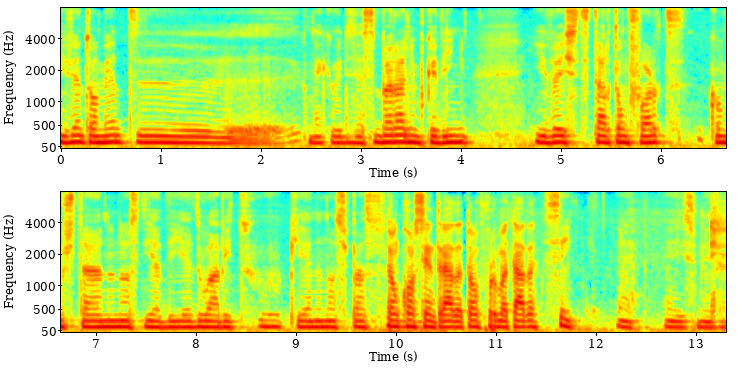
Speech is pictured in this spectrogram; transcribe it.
eventualmente, eh, como é que eu ia dizer, se baralhe um bocadinho e deixe de estar tão forte como está no nosso dia a dia do hábito que é no nosso espaço. Tão concentrada, tão formatada? Sim, é, é isso mesmo.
